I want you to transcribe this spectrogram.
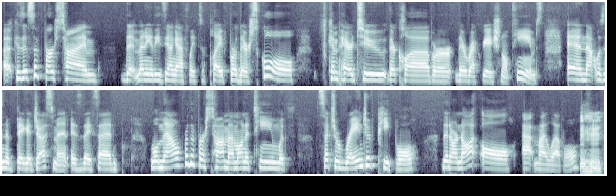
because uh, it's the first time that many of these young athletes have played for their school compared to their club or their recreational teams, and that wasn't a big adjustment. Is they said, "Well, now for the first time, I'm on a team with." Such a range of people that are not all at my level, mm-hmm.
